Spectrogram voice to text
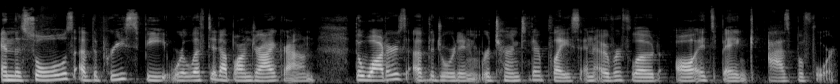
and the soles of the priests' feet were lifted up on dry ground, the waters of the Jordan returned to their place and overflowed all its bank as before.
